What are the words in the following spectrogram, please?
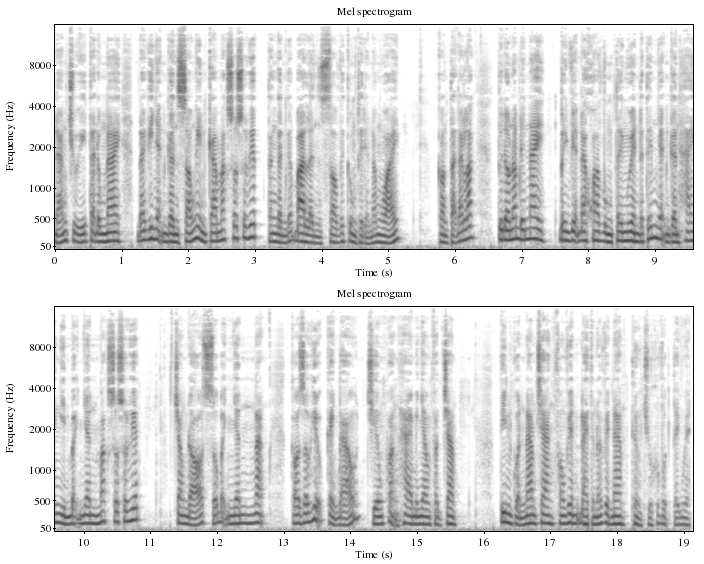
Đáng chú ý tại Đồng Nai đã ghi nhận gần 6.000 ca mắc sốt xuất huyết, tăng gần gấp 3 lần so với cùng thời điểm năm ngoái. Còn tại Đắk Lắk, từ đầu năm đến nay, Bệnh viện Đa khoa vùng Tây Nguyên đã tiếp nhận gần 2.000 bệnh nhân mắc sốt xuất huyết. Trong đó, số bệnh nhân nặng có dấu hiệu cảnh báo chiếm khoảng 25%. Tin của Nam Trang, phóng viên Đài tiếng nói Việt Nam, thường trú khu vực Tây Nguyên.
